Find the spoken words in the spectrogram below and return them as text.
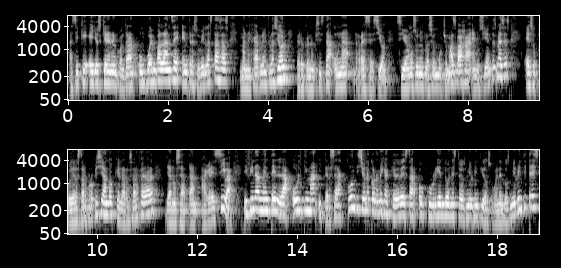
Así que ellos quieren encontrar un buen balance entre subir las tasas, manejar la inflación, pero que no exista una recesión. Si vemos una inflación mucho más baja en los siguientes meses, eso pudiera estar propiciando que la Reserva Federal ya no sea tan agresiva. Y finalmente, la última y tercera condición económica que debe estar ocurriendo en este 2022 o en el 2023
